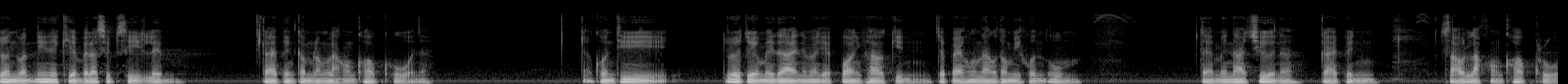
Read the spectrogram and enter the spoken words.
จนวันนี้เนี่ยเขียนไปแล้วสิบสี่เล่ม กลายเป็นกำลังหลักของครอบครัวนะคนที่ช่วยตัวเองไม่ได้นะมันจะป้อนข้าวกิน จะไปห้องน้ำก็ต้องมีคนอุ้ม แต่ไม่น่าเชื่อนะ กลายเป็นเสาหลักของครอบครัว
